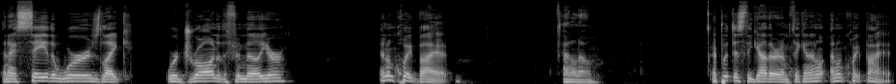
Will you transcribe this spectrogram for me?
and I say the words like, we're drawn to the familiar, I don't quite buy it. I don't know. I put this together and I'm thinking, I don't, I don't quite buy it.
